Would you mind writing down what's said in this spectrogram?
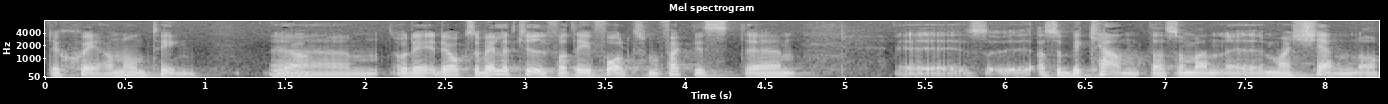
det sker någonting. Ja. Ehm, och det, det är också väldigt kul för att det är folk som faktiskt, ehm, eh, så- alltså bekanta som man, eh, man känner.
